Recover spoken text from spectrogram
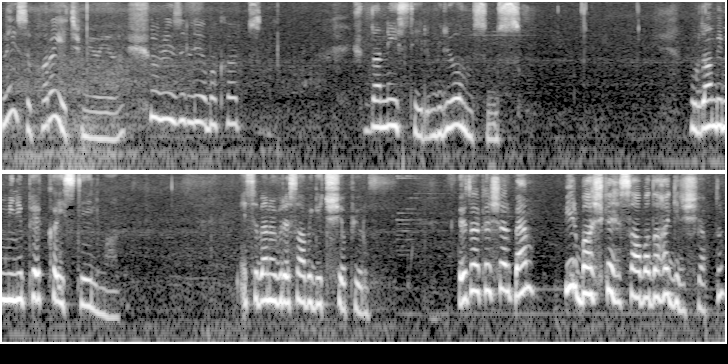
Neyse para yetmiyor ya. Şu rezilliğe bakar mısın? Şuradan ne isteyelim biliyor musunuz? Buradan bir mini pekka isteyelim abi. Neyse ben öbür hesaba geçiş yapıyorum. Evet arkadaşlar ben bir başka hesaba daha giriş yaptım.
